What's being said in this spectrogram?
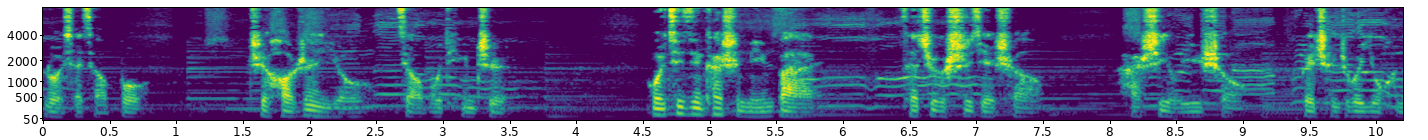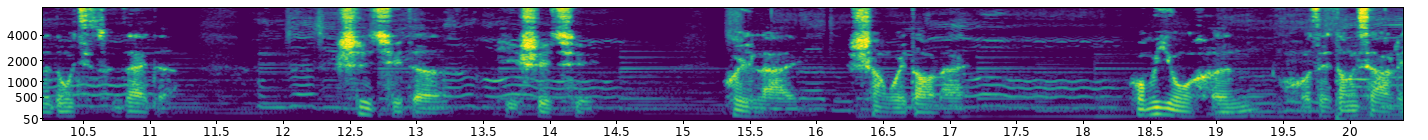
落下脚步，只好任由脚步停滞。我渐渐开始明白，在这个世界上，还是有一种被称之为永恒的东西存在的。逝去的已逝去，未来尚未到来。我们永恒活在当下里，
